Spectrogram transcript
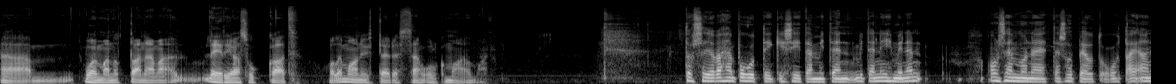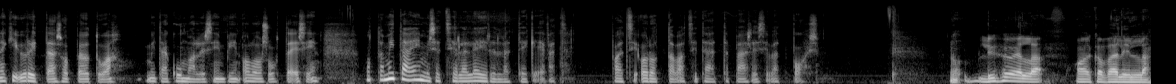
ää, voimaanottaa nämä leiriasukkaat olemaan yhteydessä ulkomaailmaan. Tuossa jo vähän puhuttiinkin siitä, miten, miten ihminen on semmoinen, että sopeutuu tai ainakin yrittää sopeutua mitä kummallisimpiin olosuhteisiin. Mutta mitä ihmiset siellä leirillä tekevät, paitsi odottavat sitä, että pääsisivät pois? No lyhyellä aikavälillä,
